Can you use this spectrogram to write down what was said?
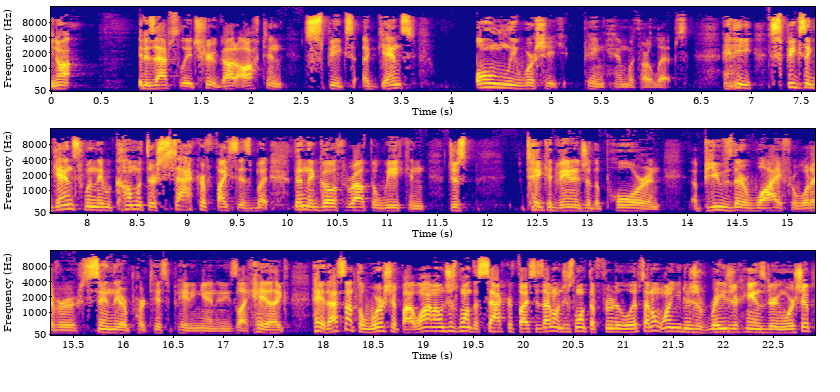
You know, it is absolutely true. God often speaks against only worshiping Him with our lips. And He speaks against when they would come with their sacrifices, but then they go throughout the week and just take advantage of the poor and abuse their wife or whatever sin they were participating in. And He's like, hey, like, hey, that's not the worship I want. I don't just want the sacrifices. I don't just want the fruit of the lips. I don't want you to just raise your hands during worship.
